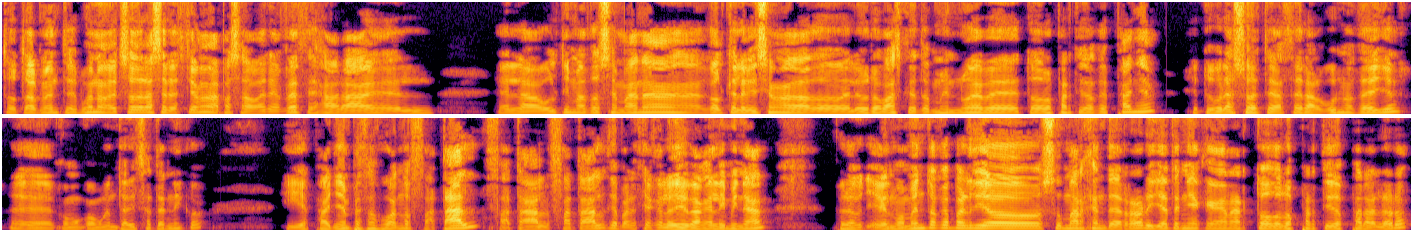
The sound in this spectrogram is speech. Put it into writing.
Totalmente. Bueno, esto de la selección ha pasado varias veces. Ahora el, en las últimas dos semanas Gol Televisión ha dado el Eurobasket 2009 todos los partidos de España, que tuve la suerte de hacer algunos de ellos eh, como comentarista técnico. Y España empezó jugando fatal, fatal, fatal, que parecía que lo iban a eliminar. Pero en el momento que perdió su margen de error y ya tenía que ganar todos los partidos para el oro,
